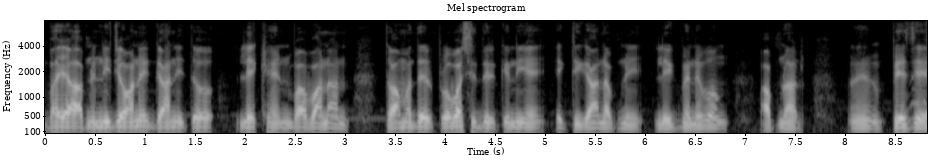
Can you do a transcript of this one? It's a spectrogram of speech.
ভাইয়া, আপনি নিজে অনেক গানই তো লেখেন বা বানান। তো আমাদের প্রবাসীদেরকে নিয়ে একটি গান আপনি লিখবেন এবং আপনার পেজে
